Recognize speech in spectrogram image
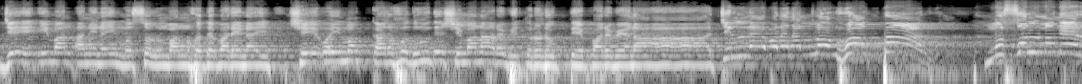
যে ইমান আনে নাই, মুসলমান হতে পারে নাই, সে ওই মক্কার হুদহুদে সীমানার ভিতরে ঢুকতে পারবে না। চিল্লায় বলেন, আল্লাহ মুসলমানের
